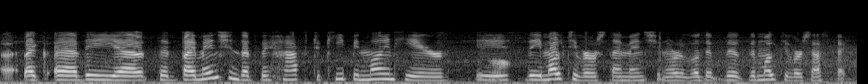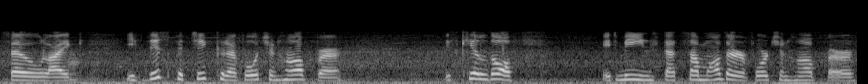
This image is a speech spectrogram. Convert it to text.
uh, like uh, the uh, the dimension that we have to keep in mind here is the multiverse dimension or the the, the multiverse aspect. So, like, if this particular Fortune Hopper is killed off, it means that some other Fortune Hopper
